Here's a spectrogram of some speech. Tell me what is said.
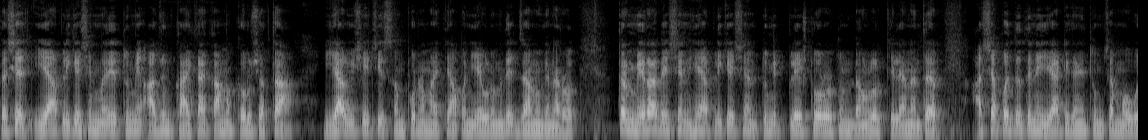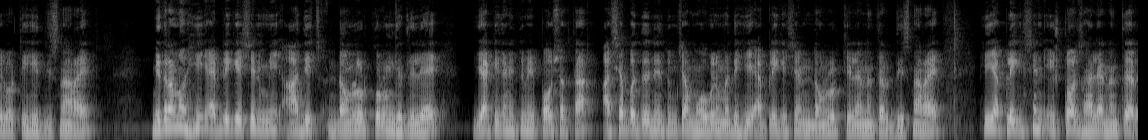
तसेच या ॲप्लिकेशनमध्ये तुम्ही अजून काय काय कामं करू शकता याविषयीची संपूर्ण माहिती आपण या व्हिडिओमध्ये जाणून घेणार आहोत. तर मेरा रेशन हे ॲप्लिकेशन तुम्ही प्ले स्टोअरवरून डाउनलोड केल्यानंतर अशा पद्धतीने या ठिकाणी तुमच्या मोबाईलवरती ही दिसणार आहे. मित्रांनो ही ॲप्लिकेशन मी आधीच डाउनलोड करून घेतलेली आहे. या ठिकाणी तुम्ही पाहू शकता अशा पद्धतीने तुमच्या मोबाईलमध्ये ही ॲप्लिकेशन डाउनलोड केल्यानंतर दिसणार आहे. ही ॲप्लिकेशन इन्स्टॉल झाल्यानंतर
